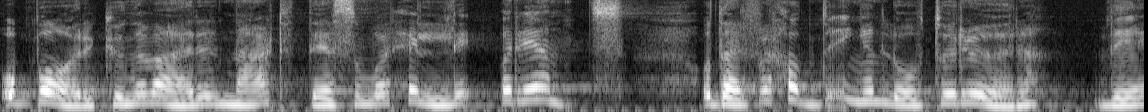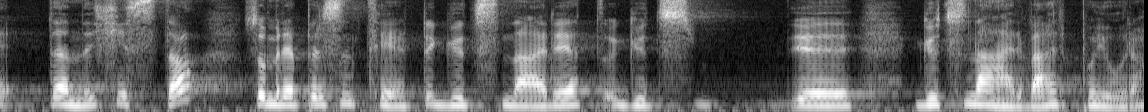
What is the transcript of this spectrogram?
og bare kunne være nært det som var hellig og rent. Og Derfor hadde ingen lov til å røre ved denne kista, som representerte Guds nærhet og Guds, eh, Guds nærvær på jorda.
